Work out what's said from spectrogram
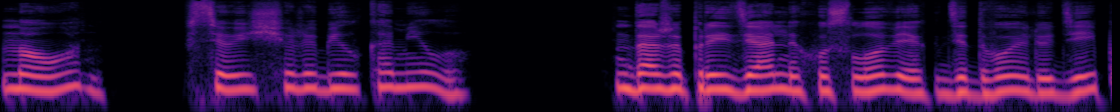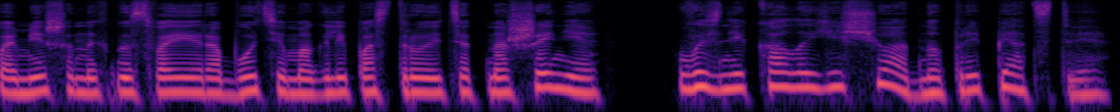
но он все еще любил Камилу. Даже при идеальных условиях, где двое людей, помешанных на своей работе, могли построить отношения, возникало еще одно препятствие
